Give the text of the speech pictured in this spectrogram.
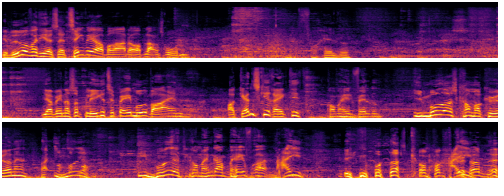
Jeg ved, hvorfor de har sat tv-apparater op langs ruten. For helvede. Jeg vender så blikket tilbage mod vejen. Og ganske rigtigt, Kommer hele feltet. imod os kommer kørende. Nej, imod jer. Imod jer. De kommer ikke engang bagfra. Nej. Imod os kommer Hej. kørende.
